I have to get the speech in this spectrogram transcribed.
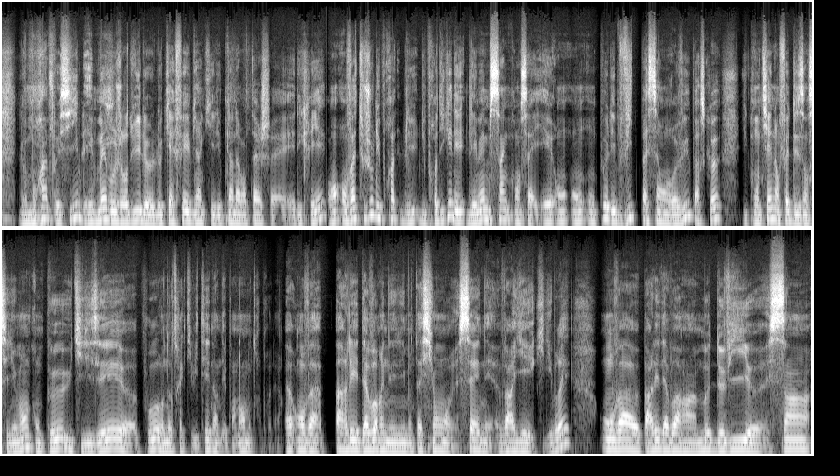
le moins possible. Et même aujourd'hui, le, café, bien qu'il ait plein d'avantages, est décrié. On, va toujours lui, prodiguer les, mêmes cinq conseils. Et on, peut les vite passer en revue parce qu'ils contiennent en fait des enseignements qu'on peut utiliser euh, pour notre activité d'indépendant d'entrepreneur. Euh, on va parler d'avoir une alimentation saine, variée, équilibrée. On va parler d'avoir un mode de vie sain,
